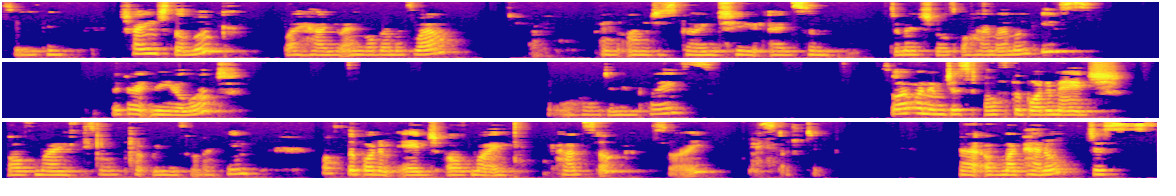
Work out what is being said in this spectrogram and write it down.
So you can change the look by how you angle them as well. And I'm just going to add some dimensionals behind my monkeys. They don't need a lot. that will hold him in place. So I want him just off the bottom edge of my, so I'll put this one back in, off the bottom edge of my cardstock, sorry, stuff to, uh, of my panel, just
